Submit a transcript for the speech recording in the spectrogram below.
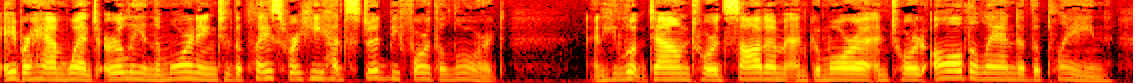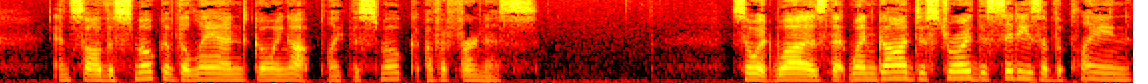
Abraham went early in the morning to the place where he had stood before the Lord, and he looked down toward Sodom and Gomorrah and toward all the land of the plain, and saw the smoke of the land going up like the smoke of a furnace. So it was that when God destroyed the cities of the plain,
